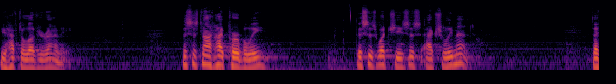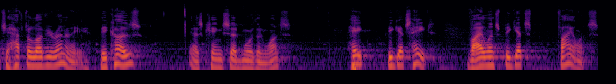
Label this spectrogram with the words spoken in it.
You have to love your enemy. This is not hyperbole. This is what Jesus actually meant. That you have to love your enemy because as King said more than once. Hate begets hate, violence begets violence,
